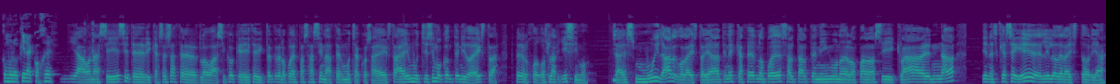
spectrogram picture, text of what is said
como lo quiera coger. Y aún así, si te dedicas a hacer lo básico, que dice Víctor que te lo puedes pasar sin hacer mucha cosa extra, hay muchísimo contenido extra, pero el juego es larguísimo. O sea, es muy largo la historia, la tienes que hacer, no puedes saltarte ninguno de los palos así clave, nada. Tienes que seguir el hilo de la historia.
